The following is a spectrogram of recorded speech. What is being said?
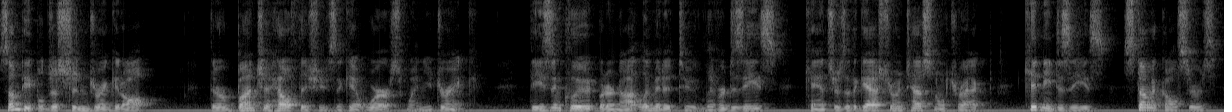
Some people just shouldn't drink at all. There are a bunch of health issues that get worse when you drink. These include, but are not limited to, liver disease, cancers of the gastrointestinal tract, kidney disease, stomach ulcers,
